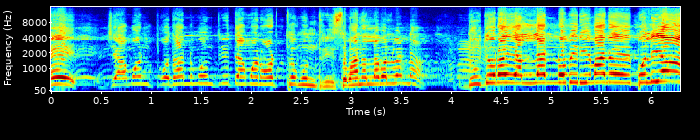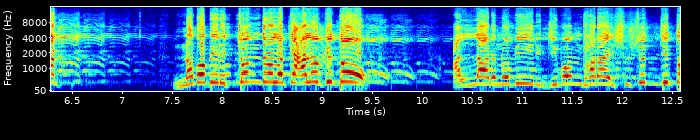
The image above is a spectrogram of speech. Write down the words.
এই, যেমন প্রধানমন্ত্রী, তেমন অর্থমন্ত্রী। সোহান আল্লাহ বলবেন না? দুজনেই আল্লাহ নবীর ইমানে বলিয়ান। নববীর চন্দ্রলোকে আলোকিত। আল্লাহর নবীর জীবনধারায় সুসজ্জিত।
